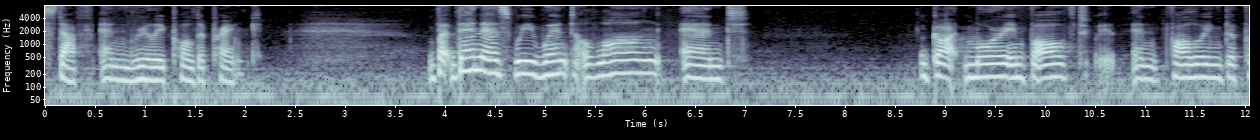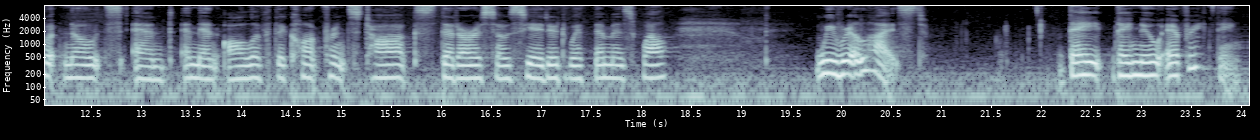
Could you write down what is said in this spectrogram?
stuff and really pulled a prank. But then as we went along and got more involved in following the footnotes and and then all of the conference talks that are associated with them as well we realized they they knew everything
